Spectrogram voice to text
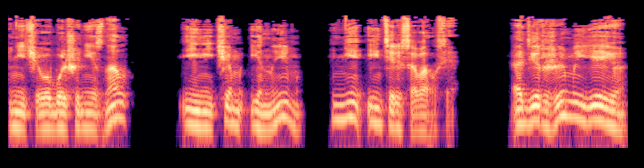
ничего больше не знал и ничем иным не интересовался. Одержимый ею,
